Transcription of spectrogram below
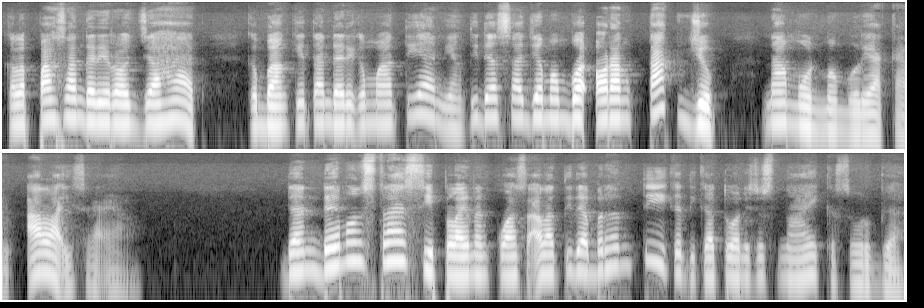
kelepasan dari roh jahat, kebangkitan dari kematian yang tidak saja membuat orang takjub namun memuliakan Allah Israel. Dan demonstrasi pelayanan kuasa Allah tidak berhenti ketika Tuhan Yesus naik ke surga.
